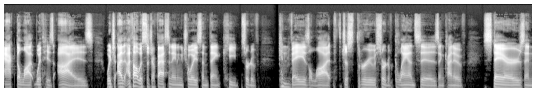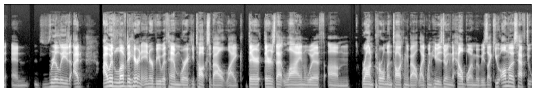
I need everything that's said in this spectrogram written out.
act a lot with his eyes, which I, I thought was such a fascinating choice and think he sort of conveys a lot just through sort of glances and kind of stares and and really I I would love to hear an interview with him where he talks about like there there's that line with um Ron Perlman talking about like when he was doing the Hellboy movies, like you almost have to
